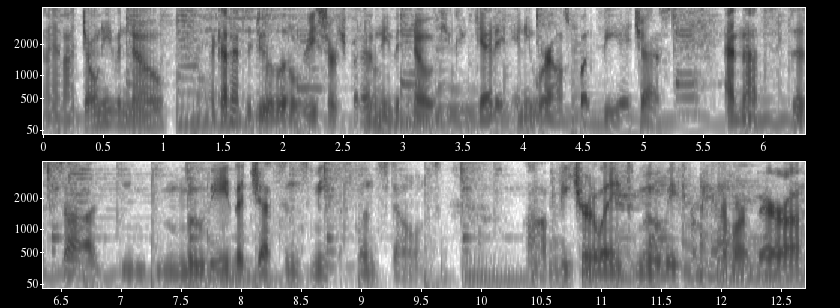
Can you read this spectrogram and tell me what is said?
and I don't even know. Like I'd have to do a little research, but I don't even know if you could get it anywhere else but VHS. And that's this uh, movie, The Jetsons Meet the Flintstones, uh, feature-length movie from Hanna Barbera.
